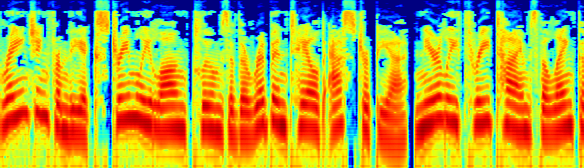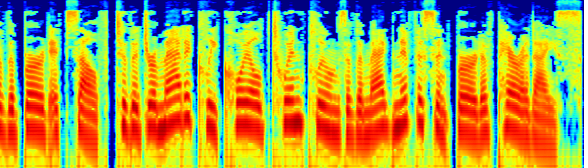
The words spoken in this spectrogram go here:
ranging from the extremely long plumes of the ribbon-tailed astrapia nearly three times the length of the bird itself to the dramatically coiled twin plumes of the magnificent bird of paradise.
